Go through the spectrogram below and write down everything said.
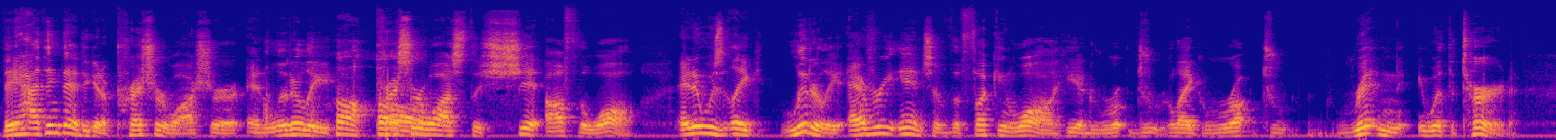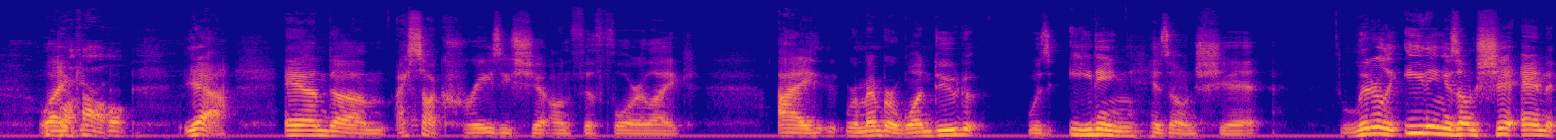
they. I think they had to get a pressure washer and literally Oh. pressure wash the shit off the wall. And it was like literally every inch of the fucking wall he had r- dr- like written with a turd. Like, Wow. yeah. And um, I saw crazy shit on fifth floor. Like, I remember one dude was eating his own shit, literally eating his own shit, and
